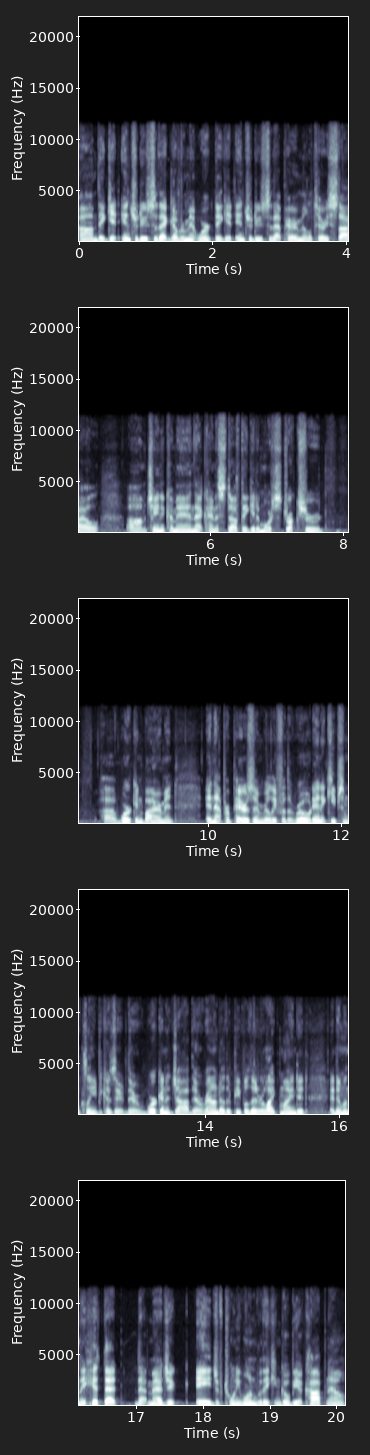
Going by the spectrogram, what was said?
um, they get introduced to that government work. They get introduced to that paramilitary style, um, chain of command, that kind of stuff. They get a more structured uh, work environment. and that prepares them really for the road, and it keeps them clean because they're they're working a job, they're around other people that are like minded, and then when they hit that that magic age of 21 where they can go be a cop now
